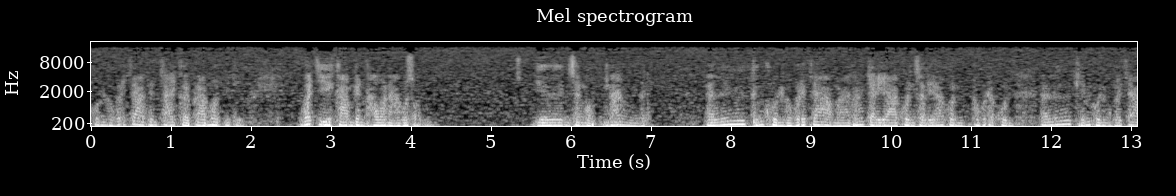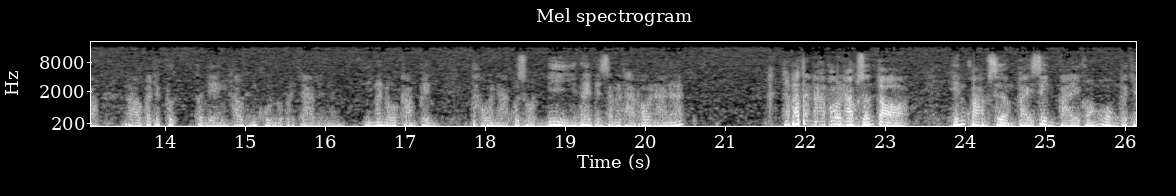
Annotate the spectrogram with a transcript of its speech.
คุณของพระเจ้าเป็นใจเกิดปราโมทย์ปิติวจีกรรมเป็นภาวนากุศลยืนสงบนั่งและลึกถึงคุณของพระเจ้ามาทั้งจริยาคุณสรีระคุณพระพุทธคุณและลึกเห็นคุณของพระเจ้า เราก็จะฝึกตนเองเข้าถึงคุณของพระเจ้าอย่างนั้นมีมโนกรรมเป็นภาวนากุศลนี่เห็นไหมเป็นสมถะภาวนานะถ้าพัฒนาภาวนากุศลต่อ เห็นความเสื่อมไปสิ้นไปขององค์พระเจ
